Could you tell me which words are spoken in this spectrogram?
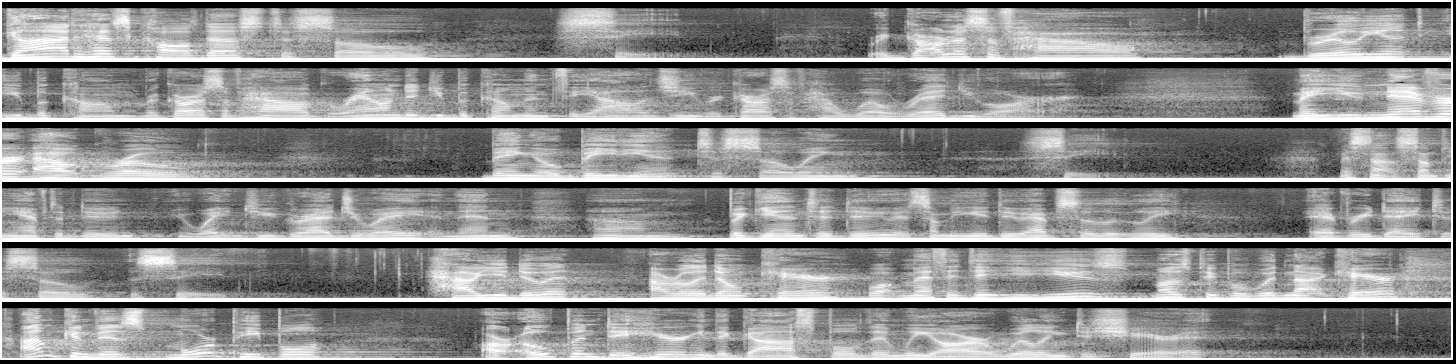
God has called us to sow seed, regardless of how brilliant you become, regardless of how grounded you become in theology, regardless of how well read you are, may you never outgrow being obedient to sowing seed. It's not something you have to do, you wait until you graduate and then um, begin to do. It's something you do absolutely every day to sow the seed. How you do it, I really don't care what method that you use. Most people would not care. I'm convinced more people are open to hearing the gospel than we are willing to share it.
